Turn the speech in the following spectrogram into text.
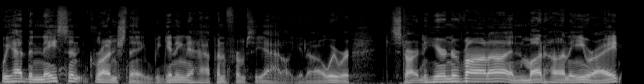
We had the nascent grunge thing beginning to happen from Seattle. You know, we were starting to hear Nirvana and Mudhoney, right?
